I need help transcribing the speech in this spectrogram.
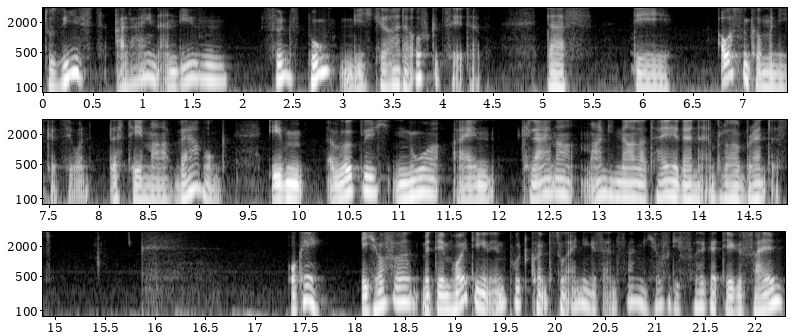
du siehst allein an diesen fünf Punkten, die ich gerade aufgezählt habe, dass die Außenkommunikation, das Thema Werbung eben wirklich nur ein kleiner, marginaler Teil deiner Employer Brand ist. Okay, ich hoffe, mit dem heutigen Input konntest du einiges anfangen. Ich hoffe, die Folge hat dir gefallen.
